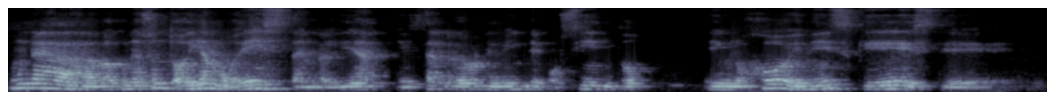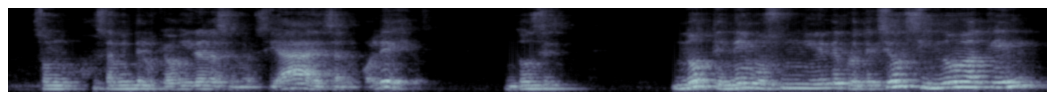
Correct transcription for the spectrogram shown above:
una vacunación todavía modesta, en realidad, que está alrededor del 20% en los jóvenes que este, son justamente los que van a ir a las universidades, a los colegios. Entonces, no tenemos un nivel de protección, sino aquel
